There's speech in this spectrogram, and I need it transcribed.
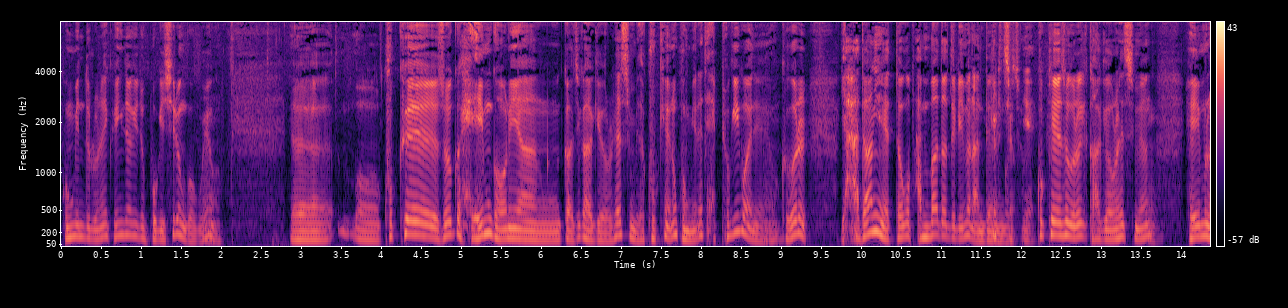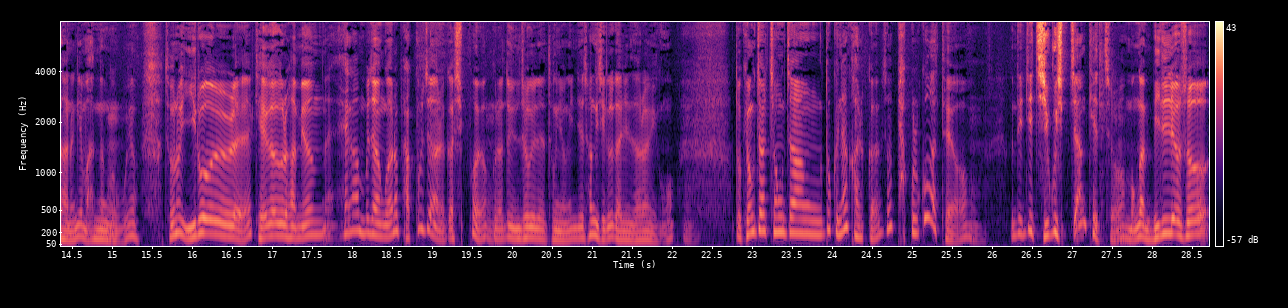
국민들 눈에 굉장히 좀 보기 싫은 거고요. 음. 예, 뭐 국회에서 그 해임 건의안까지 가결을 했습니다. 국회는 국민의 대표기관이에요. 음. 그거를 야당이 했다고 안 받아들이면 안 되는 그렇죠. 거죠. 예. 국회에서 그렇게 가결을 했으면 음. 해임을 하는 게 맞는 음. 거고요. 저는 1월에 개각을 하면 행안부 장관을 바꾸지 않을까 싶어요. 음. 그래도 윤석열 대통령이 이제 상식을 가진 사람이고 음. 또 경찰청장도 그냥 갈까요? 저 바꿀 것 같아요. 음. 근데 이제 지고 싶지 않겠죠. 뭔가 밀려서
